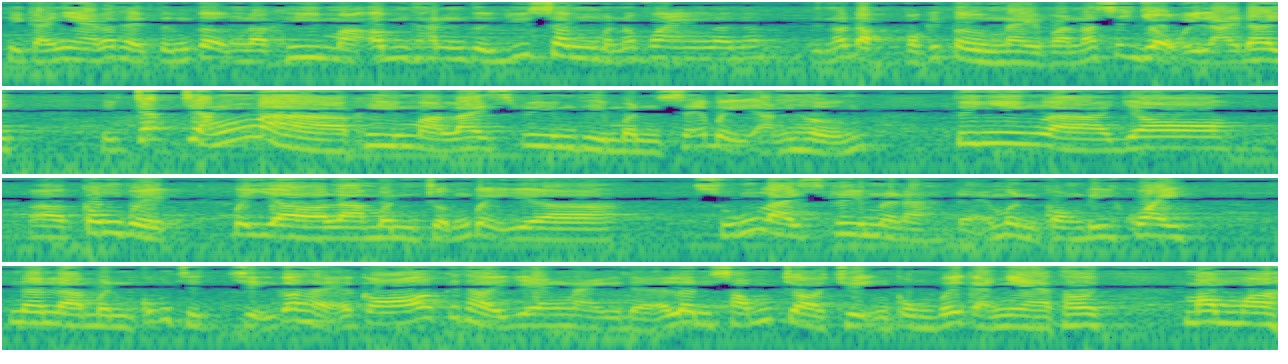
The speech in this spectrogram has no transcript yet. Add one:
Thì cả nhà có thể tưởng tượng là khi mà âm thanh từ dưới sân mà nó vang lên đó thì nó đập vào cái tường này và nó sẽ dội lại đây. Thì chắc chắn là khi mà livestream thì mình sẽ bị ảnh hưởng. Tuy nhiên là do à, công việc, bây giờ là mình chuẩn bị à, xuống livestream rồi nè, để mình còn đi quay nên là mình cũng chỉ, chỉ có thể có cái thời gian này để lên sóng trò chuyện cùng với cả nhà thôi. Mong uh,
